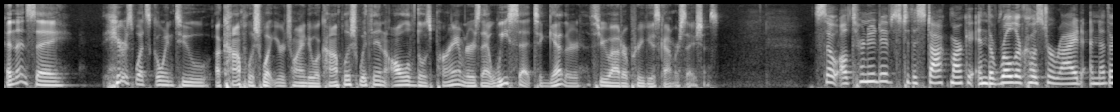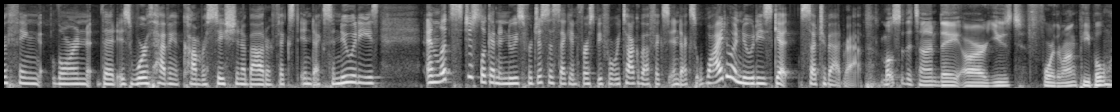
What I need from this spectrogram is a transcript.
and then say here's what's going to accomplish what you're trying to accomplish within all of those parameters that we set together throughout our previous conversations. So, alternatives to the stock market and the roller coaster ride. Another thing, Lauren, that is worth having a conversation about are fixed index annuities. And let's just look at annuities for just a second first before we talk about fixed index. Why do annuities get such a bad rap? Most of the time, they are used for the wrong people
